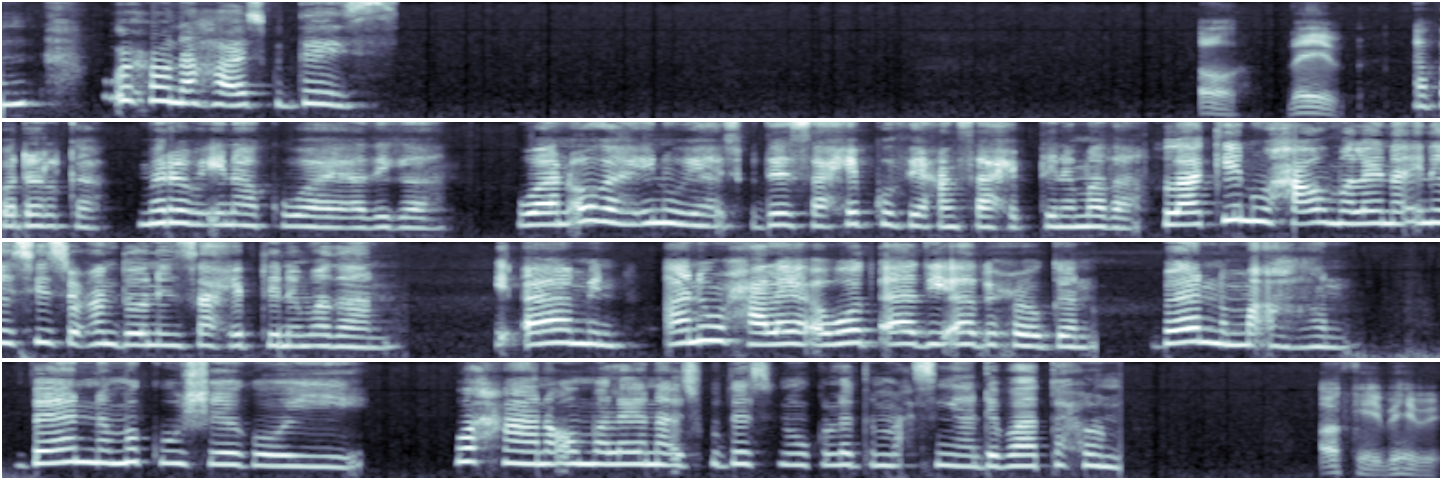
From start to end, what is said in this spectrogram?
n wuxuuna ahaa isku days abadhalka ma rabi inaa ku waayo adiga. Waan ogahay inuu yahay iskuday saaxiib ku fiican saaxiibtinimada. Laakiin waxaa u malaynaa inay sii socon doonin saaxiibtinimadan i aamin ani waxaa leeyahay awood aad iyo aad u xoogan beenna ma ahan. Beenna ma kuu sheegooyi. Waxaana u malaynaa iskudays inuu kula damacsan yahay dhibaato xun. Okay baby.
